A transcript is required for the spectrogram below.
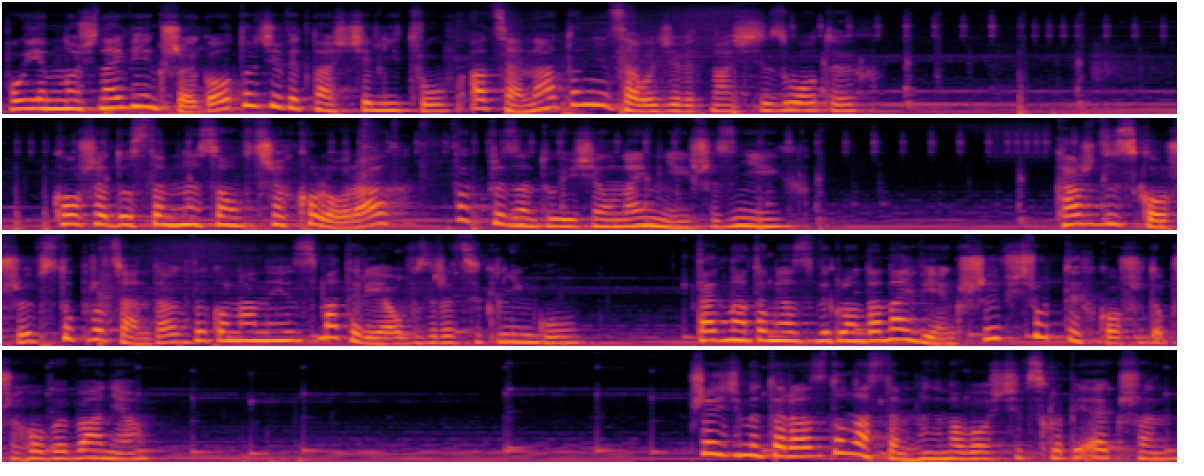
Pojemność największego to 19 litrów, a cena to niecałe 19 zł. Kosze dostępne są w trzech kolorach, tak prezentuje się najmniejszy z nich. Każdy z koszy w 100% wykonany jest z materiałów z recyklingu. Tak natomiast wygląda największy wśród tych koszy do przechowywania. Przejdźmy teraz do następnych nowości w sklepie Action.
